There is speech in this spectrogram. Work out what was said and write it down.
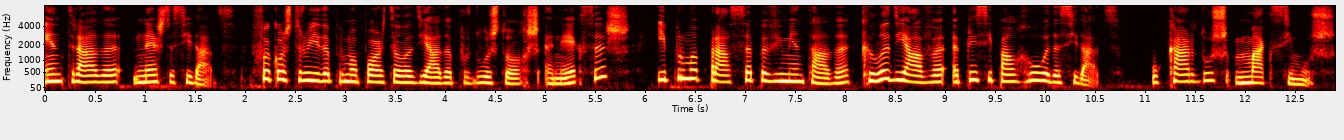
entrada nesta cidade. Foi construída por uma porta ladeada por duas torres anexas e por uma praça pavimentada que ladeava a principal rua da cidade, o Cardos Maximus,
